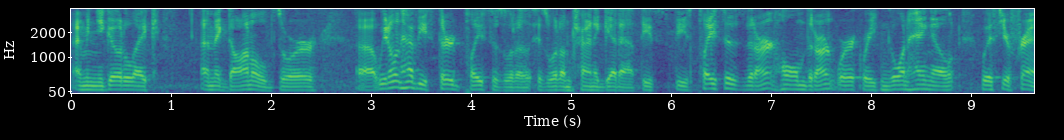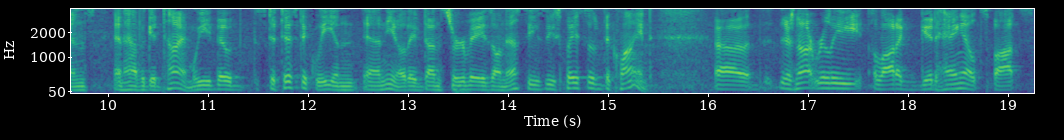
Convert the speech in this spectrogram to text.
I mean, you go to like a McDonald's or uh, we don't have these third places. What is what I'm trying to get at. These these places that aren't home, that aren't work, where you can go and hang out with your friends and have a good time. We though statistically, and and you know they've done surveys on this. These these places have declined. Uh, there's not really a lot of good hangout spots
